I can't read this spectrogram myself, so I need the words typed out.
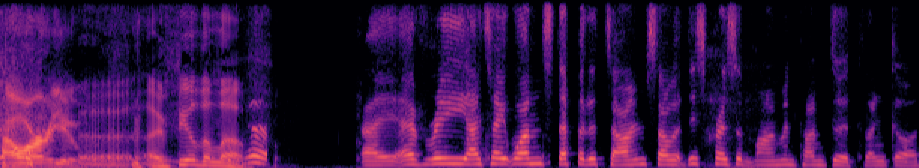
How are you? Uh, I feel the love. Yeah. I, every I take one step at a time. So at this present moment, I'm good. Thank God.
